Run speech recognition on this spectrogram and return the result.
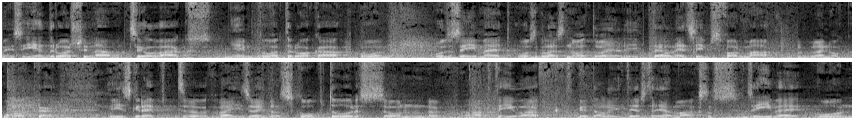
mēs iedrošinām cilvēkus ņemt otru rokā un uzzīmēt, uzgleznot vai arī tēlniecības formā vai no koka izgrebt vai izveidot skulptūras un aktīvāk piedalīties tajā mākslas dzīvē. Un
